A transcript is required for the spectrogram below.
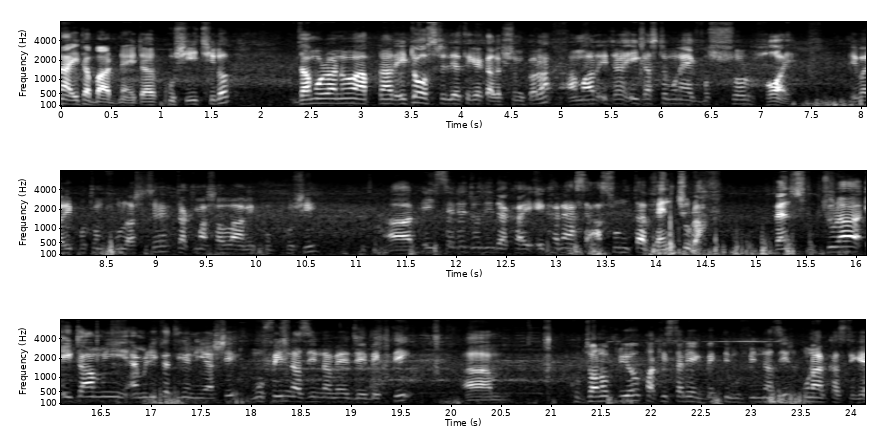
না এটা বার্ড না এটা খুশি ছিল। জামোরানো আপনার এটা অস্ট্রেলিয়া থেকে কালেকশন করা। আমার এটা এই গাছটা মনে এক বছর হয়। এবারই প্রথম ফুল আসছে। যাক মাসাল্লাহ আমি খুব খুশি। আর এই সাইডে যদি দেখাই, এখানে আছে আসুনতা ভেঞ্চুরা। ভেঞ্চুরা এইটা আমি আমেরিকা থেকে নিয়ে আসি। মুফিন নাজির নামে যে ব্যক্তি খুব জনপ্রিয় পাকিস্তানি এক ব্যক্তি, মুফিন নাজির ওনার কাছ থেকে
